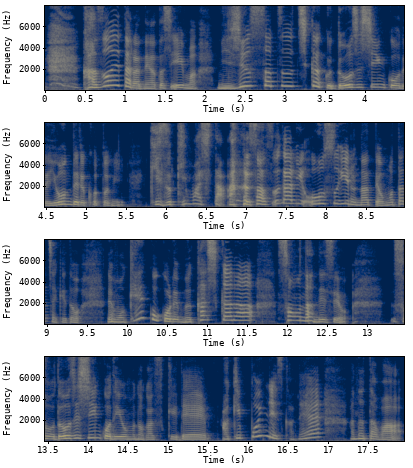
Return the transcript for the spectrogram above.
数えたらね私今20冊近く同時進行で読んでることに気づきました。さすがに多すぎるなって思ったっちゃけどでも結構これ昔からそうなんですよ。そう同時進行で読むのが好きで秋っぽいんですかね。あなたは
